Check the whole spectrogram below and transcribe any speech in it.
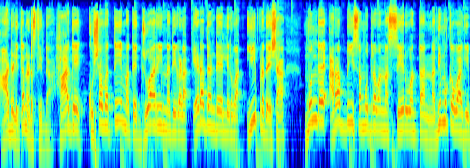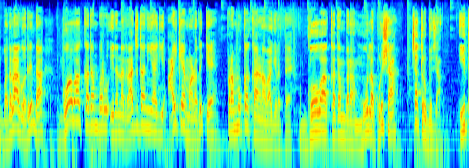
ಆಡಳಿತ ನಡೆಸ್ತಿದ್ದ. ಹಾಗೆ ಕುಶವತಿ ಮತ್ತೆ ಜುವಾರಿ ನದಿಗಳ ಎಡದಂಡೆಯಲ್ಲಿರುವ ಈ ಪ್ರದೇಶ ಮುಂದೆ ಅರಬ್ಬಿ ಸಮುದ್ರವನ್ನ ಸೇರುವಂತ ನದಿಮುಖವಾಗಿ ಬದಲಾಗೋದ್ರಿಂದ ಗೋವಾ ಕದಂಬರು ಇದನ್ನು ರಾಜಧಾನಿಯಾಗಿ ಆಯ್ಕೆ ಮಾಡೋದಕ್ಕೆ ಪ್ರಮುಖ ಕಾರಣವಾಗಿರುತ್ತೆ. ಗೋವಾ ಕದಂಬರ ಮೂಲ ಪುರುಷ ಚತುರ್ಭುಜ. ಈತ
